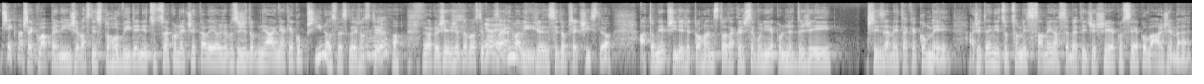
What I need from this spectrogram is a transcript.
překvapený, překvapený že vlastně z toho vyjde něco, co jako nečekali, jo, že, prostě, že to měl nějaký jako přínos ve skutečnosti, uh-huh. jo. Nebo jako, že, že to prostě bylo jo, jo. zajímavý, že si to přečíst, jo. A to mně přijde, že tohle z toho takhle, že se oni jako nedrží při zemi tak jako my a že to je něco, co my sami na sebe, ty Češi, jako si jako vážeme.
